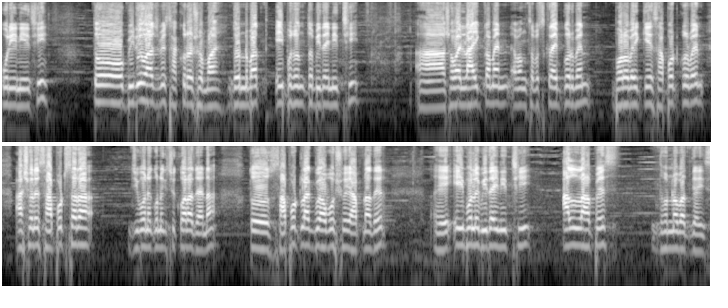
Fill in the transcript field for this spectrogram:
পরিয়ে নিয়েছি। তো ভিডিও আসবে সাকুরার সময়। ধন্যবাদ, এই পর্যন্ত বিদায় নিচ্ছি। সবাই লাইক কমেন্ট এবং সাবস্ক্রাইব করবেন। বড় ভাইকে সাপোর্ট করবেন। আসলে সাপোর্ট ছাড়া জীবনে কোনো কিছু করা যায় না। তো সাপোর্ট লাগবে অবশ্যই আপনাদের। এই বলে বিদায় নিচ্ছি। আল্লাহ হাফেজ। ধন্যবাদ গাইস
